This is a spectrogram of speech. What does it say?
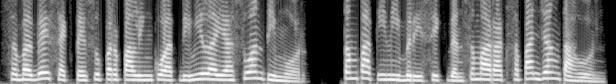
sebagai sekte super paling kuat di wilayah Suan Timur, tempat ini berisik dan semarak sepanjang tahun.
